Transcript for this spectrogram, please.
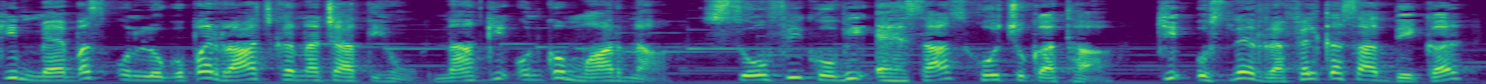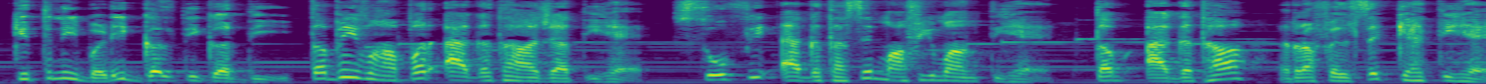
कि मैं बस उन लोगों पर राज करना चाहती हूँ, ना कि उनको मारना। सोफी को भी एहसास हो चुका था। कि उसने रफेल का साथ देकर कितनी बड़ी गलती कर दी। तभी वहाँ पर एगथा आ जाती है। सोफी एगथा से माफ़ी मांगती है। तब एगथा रफेल से कहती है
